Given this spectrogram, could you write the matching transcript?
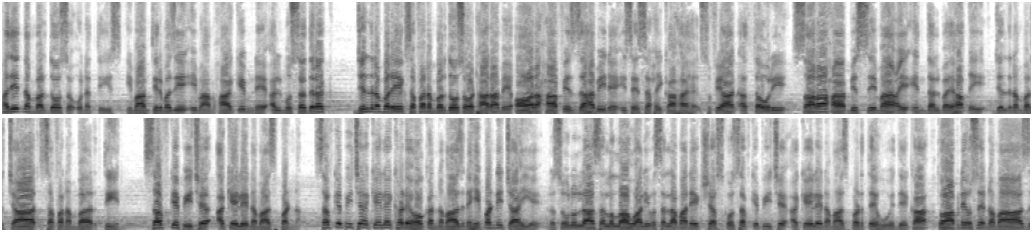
حدیث نمبر 229 امام ترمذی، امام حاکم نے المصدرک جلد نمبر ایک، صفحہ نمبر دو سو اٹھارہ میں، اور حافظ زہبی نے اسے صحیح کہا ہے۔ سفیان الثوری، صراحہ بالسماع اند البیحقی، جلد نمبر چار، صفحہ نمبر تین۔ صف کے پیچھے اکیلے نماز پڑھنا۔ صف کے پیچھے اکیلے کھڑے ہو کر نماز نہیں پڑھنی چاہیے۔ رسول اللہ صلی اللہ علیہ وسلم نے ایک شخص کو صف کے پیچھے اکیلے نماز پڑھتے ہوئے دیکھا، تو آپ نے اسے نماز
